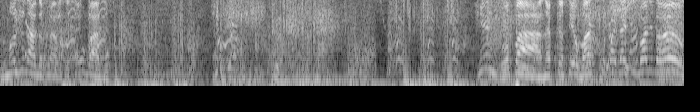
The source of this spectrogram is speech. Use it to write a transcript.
Não manjo nada com ela, só sei o básico. Opa, não é porque eu sei o básico que você pode dar esse gole não!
